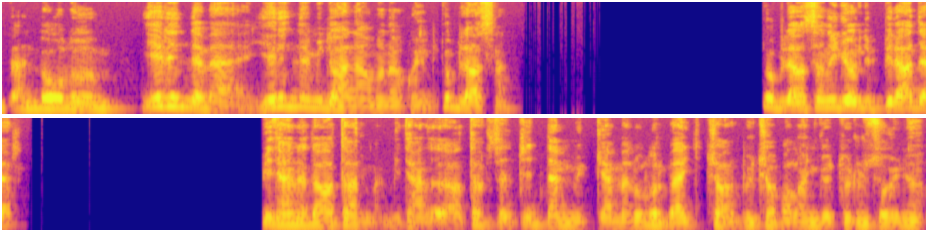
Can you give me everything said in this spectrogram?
Güzel be oğlum. Yerinde be. Yerinde müdahale amına koyayım. Duble Hasan. Duble Hasan'ı gördük birader. Bir tane daha atar mı? Bir tane daha atarsa cidden mükemmel olur. Belki çarpı 3'e falan götürürüz oyunu.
